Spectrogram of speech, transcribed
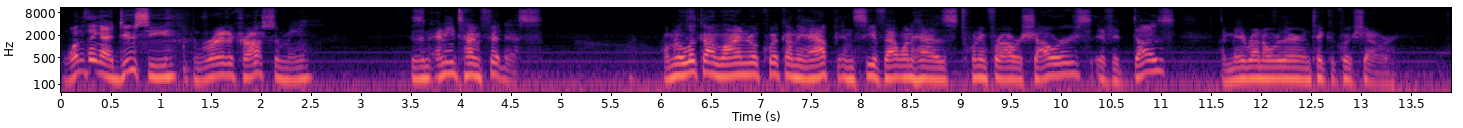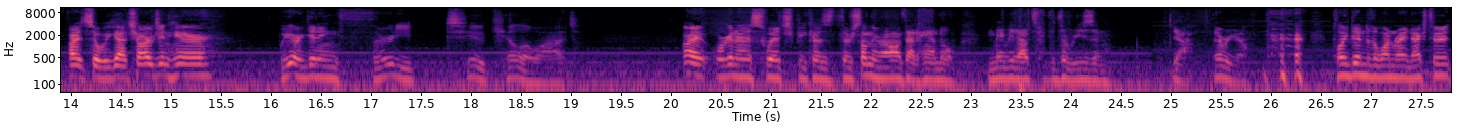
One thing I do see right across from me is an Anytime Fitness. I'm gonna look online real quick on the app and see if that one has 24 hour showers. If it does, I may run over there and take a quick shower. All right, so we got charging here. We are getting 32 kilowatt. All right, we're gonna switch because there's something wrong with that handle. Maybe that's the reason. Yeah, there we go. Plugged into the one right next to it,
